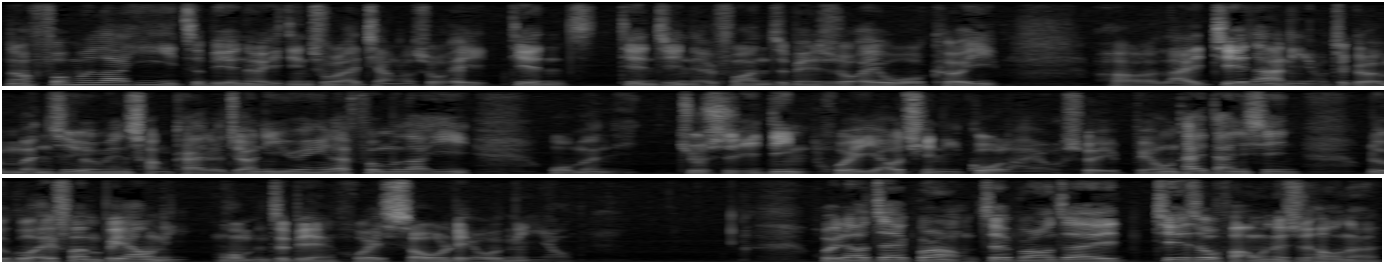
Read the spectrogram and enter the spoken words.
那 Formula E 这边呢，已经出来讲了，说，诶，电电竞 F1 这边是说，诶，我可以，呃，来接纳你哦，这个门是永远敞开的，只要你愿意来 Formula E，我们就是一定会邀请你过来哦，所以不用太担心。如果 F1 不要你，我们这边会收留你哦。回到 Jack Brown，Jack Brown 在接受访问的时候呢，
